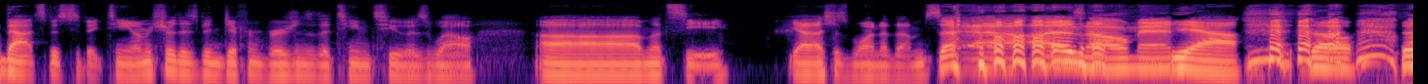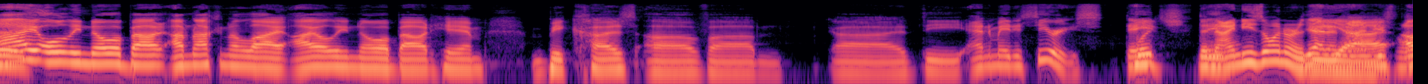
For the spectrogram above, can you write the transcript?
that specific team. I'm sure there's been different versions of the team too as well. Um, let's see. Yeah, that's just one of them. So Yeah, I don't know, man. yeah. So I only know about. I'm not gonna lie. I only know about him because of um uh the animated series. They- Which the they- '90s one or Yeah, the, the uh, 90s one.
